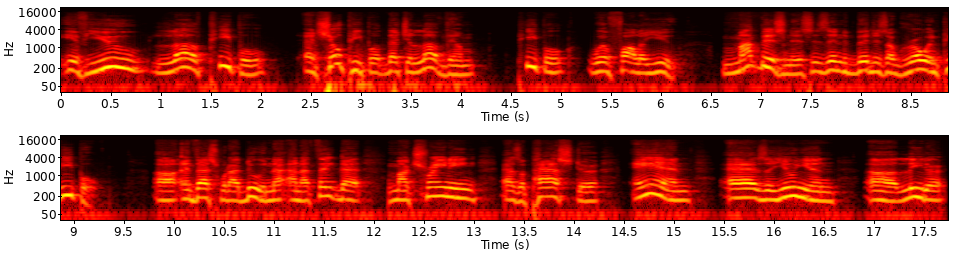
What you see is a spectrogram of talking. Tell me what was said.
if you love people and show people that you love them, people will follow you. My business is in the business of growing people. Uh, and that's what I do. And I, and I think that my training as a pastor and as a union uh, leader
